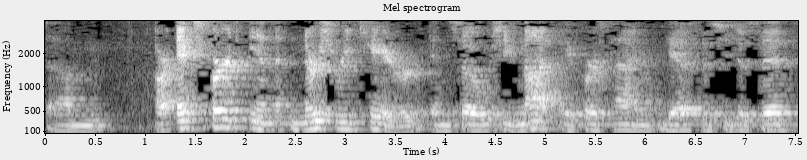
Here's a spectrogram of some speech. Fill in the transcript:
um, our expert in nursery care, and so she's not a first time guest, as she just said,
